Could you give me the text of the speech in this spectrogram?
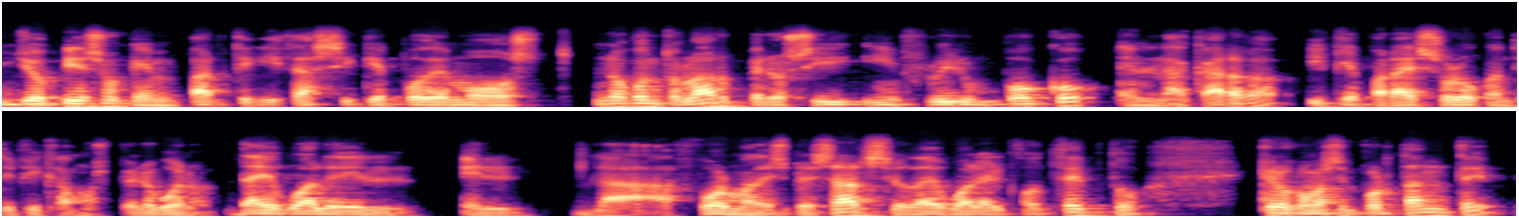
yo pienso que en parte quizás sí que podemos no controlar, pero sí influir un poco en la carga y que para eso lo cuantificamos. Pero bueno, da igual el, la forma de expresarse o da igual el concepto. Creo que lo más importante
